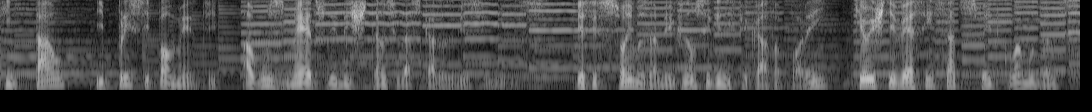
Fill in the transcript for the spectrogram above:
quintal e principalmente alguns metros de distância das casas vizinhas. Esse sonho, meus amigos, não significava, porém, que eu estivesse insatisfeito com a mudança,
